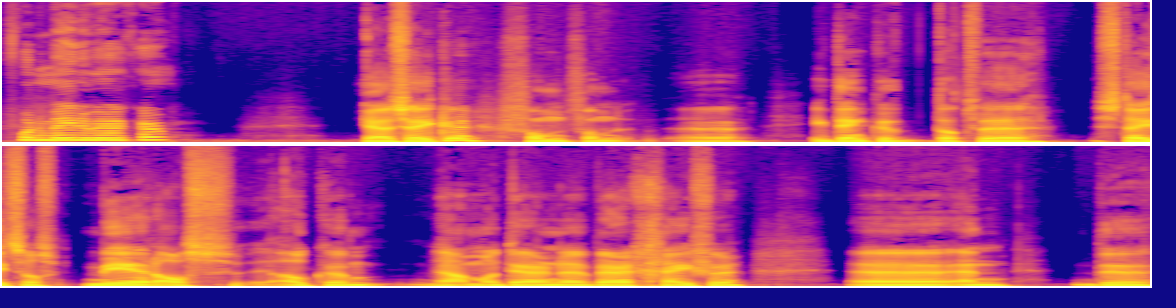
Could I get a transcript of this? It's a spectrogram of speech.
voor de medewerker? Ja, zeker. Van, van, uh, ik denk dat we steeds als, meer als ook een ja, moderne werkgever... Uh, en de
